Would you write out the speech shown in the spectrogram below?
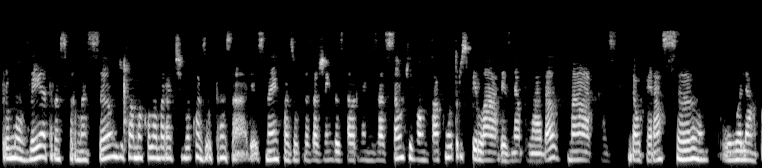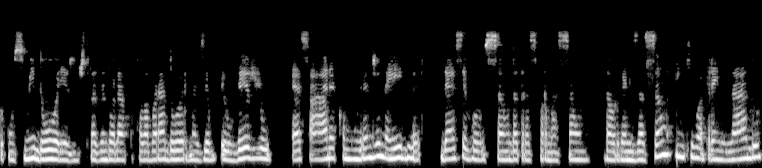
promover a transformação de forma colaborativa com as outras áreas, né, com as outras agendas da organização que vão estar com outros pilares, né, o pilar das marcas, da operação, o olhar para o consumidor e a gente trazendo o olhar para o colaborador, mas eu, eu vejo essa área como um grande enabler dessa evolução, da transformação da organização, em que o aprendizado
